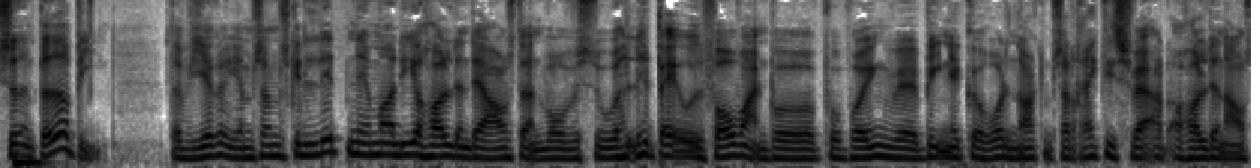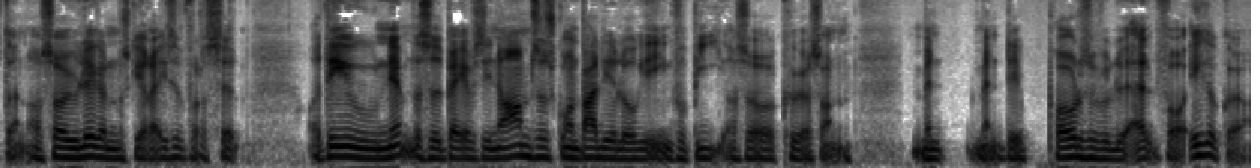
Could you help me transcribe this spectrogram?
sidder en bedre bil, der virker, jamen så er det måske lidt nemmere lige at holde den der afstand, hvor hvis du er lidt bagud i forvejen på, på point, ved bilen ikke kører hurtigt nok, så er det rigtig svært at holde den afstand, og så ødelægger den måske racet for dig selv. Og det er jo nemt at sidde bag og sige, at så skulle han bare lige have lukket en forbi, og så køre sådan. Men, men det prøver du selvfølgelig alt for ikke at gøre.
